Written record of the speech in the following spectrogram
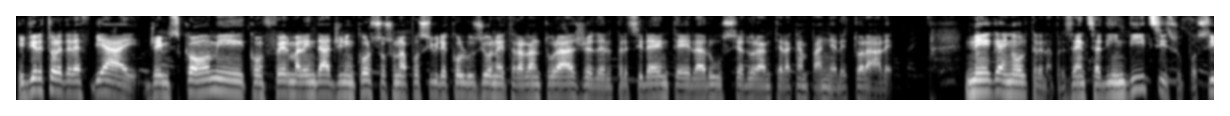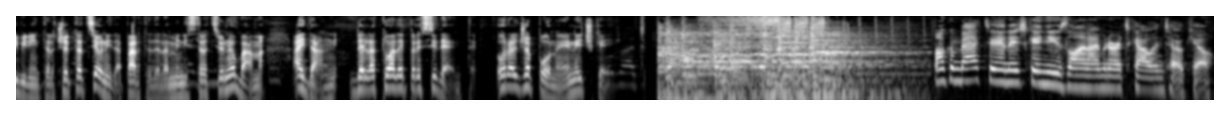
Il direttore dell'FBI, James Comey, conferma le indagini in corso su una possibile collusione tra l'entourage del Presidente e la Russia durante la campagna elettorale. Nega inoltre la presenza di indizi su possibili intercettazioni da parte dell'amministrazione Obama ai danni dell'attuale Presidente. Ora il Giappone, NHK. Welcome back to NHK Newsline. I'm Anurta Cow in Tokyo.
